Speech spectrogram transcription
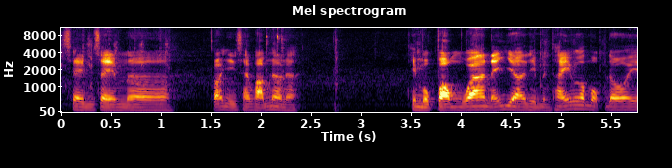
Xem xem uh, có những sản phẩm nào nè? Thì một vòng qua nãy giờ thì mình thấy có một đôi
